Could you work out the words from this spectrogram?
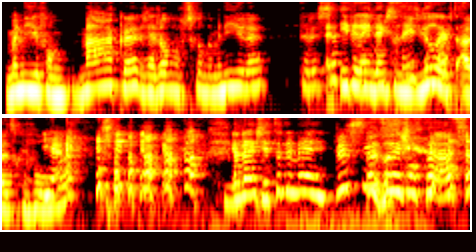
manier van maken. Er zijn zoveel verschillende manieren. De iedereen denkt dat hij het wiel heeft uitgevonden. Ja. En wij zitten ermee. Precies. Het resultaat.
